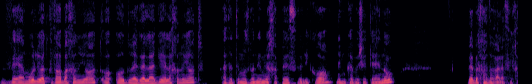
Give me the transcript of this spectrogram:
ואמור להיות כבר בחנויות, או עוד רגע להגיע לחנויות, אז אתם מוזמנים לחפש ולקרוא, אני מקווה שתהנו, ובחזרה לשיחה.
